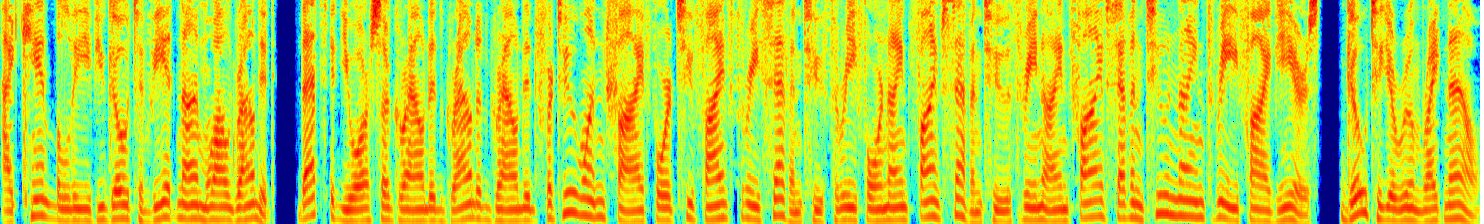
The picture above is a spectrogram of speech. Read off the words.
I can't believe you go to Vietnam while grounded. That's it you are so grounded grounded grounded for 21542537234957239572935 years. Go to your room right now.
